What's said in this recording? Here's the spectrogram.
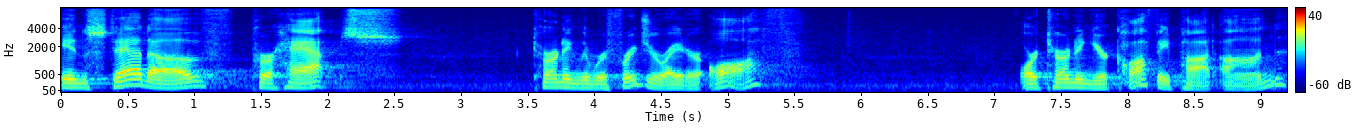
instead of perhaps turning the refrigerator off or turning your coffee pot on.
